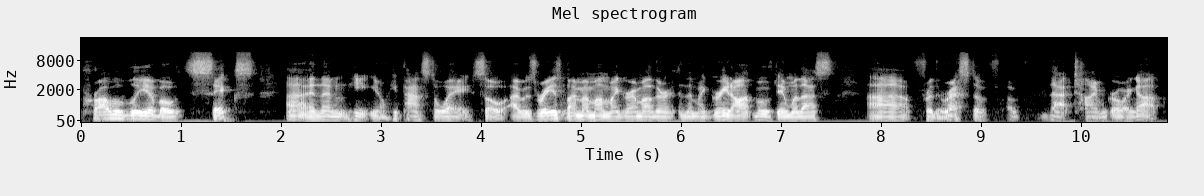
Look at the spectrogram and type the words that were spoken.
probably about six. Uh, and then he, you know, he passed away. So I was raised by my mom, my grandmother, and then my great aunt moved in with us uh, for the rest of, of that time growing up.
